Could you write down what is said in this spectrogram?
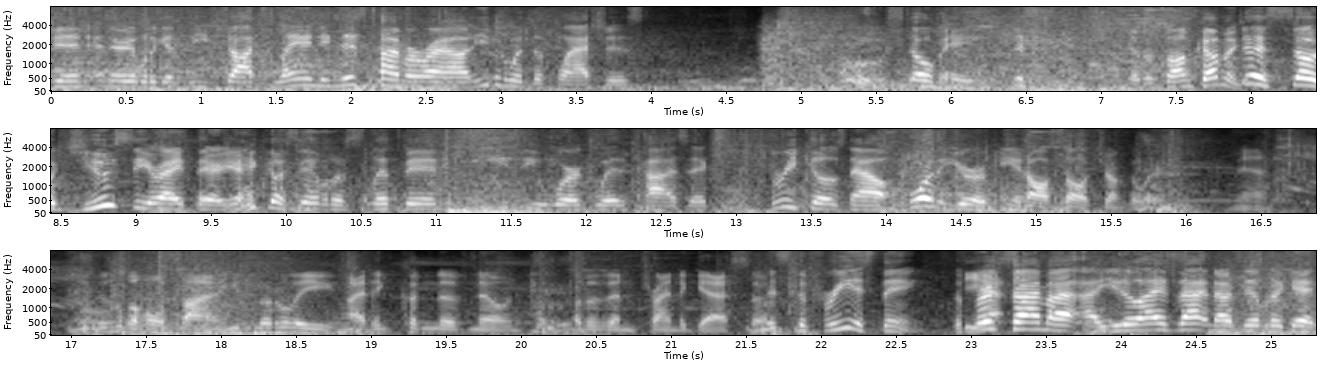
Jhin, and they're able to get the shots landing this time around, even with the flashes. Ooh, Stomage. Just Never saw him coming. just so juicy right there. Jankos able to slip in. Easy work with Kha'Zix. Three kills now for the European All-Star jungler. Man, this was the whole time. He literally, I think, couldn't have known other than trying to guess. So It's the freest thing. The Yeah. first time I, I utilized that and I was able to get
